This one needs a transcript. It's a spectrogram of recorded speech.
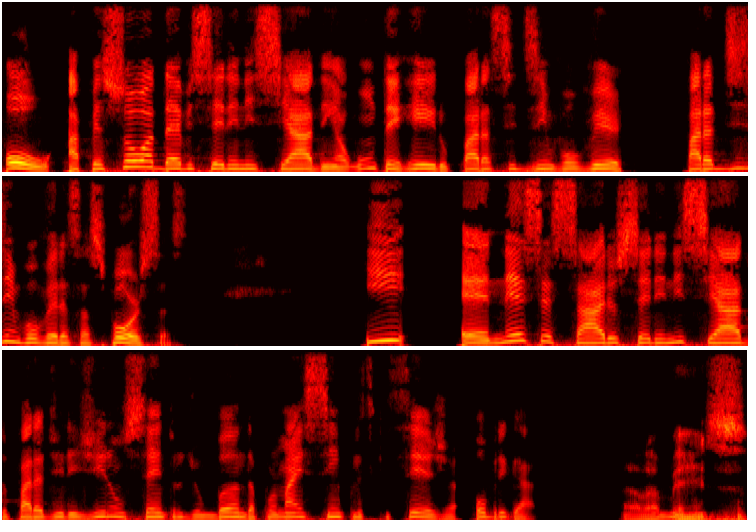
Ou a pessoa deve ser iniciada em algum terreiro para se desenvolver, para desenvolver essas forças? E é necessário ser iniciado para dirigir um centro de umbanda, por mais simples que seja? Obrigado. Parabéns.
